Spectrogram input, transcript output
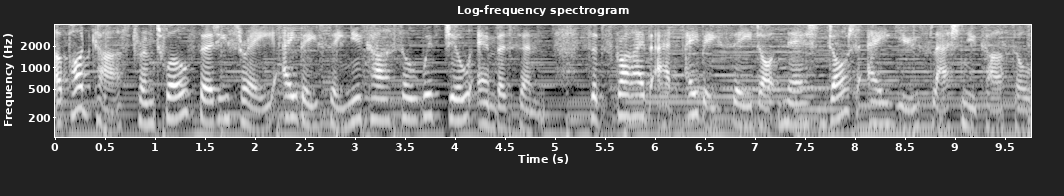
a podcast from 1233 ABC Newcastle with Jill Emberson. Subscribe at abc.net.au slash Newcastle.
